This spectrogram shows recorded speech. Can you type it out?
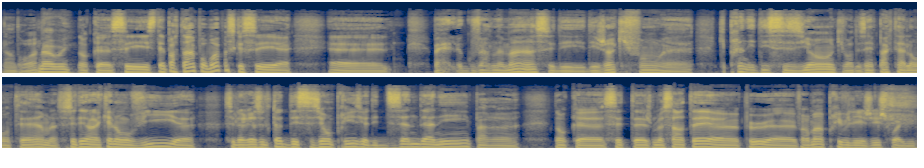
d'endroits. Ben oui. Donc, c'est, important pour moi parce que c'est, ben, le gouvernement, hein, c'est des, des gens qui font, qui prennent des décisions, qui vont avoir des impacts à long terme. La société dans laquelle on vit, c'est le résultat de décisions prises il y a des dizaines d'années. Par, euh, donc, euh, c'était, je me sentais un peu euh, vraiment privilégié, choyé.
